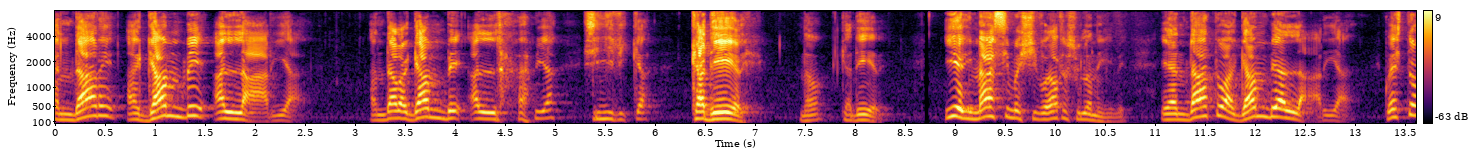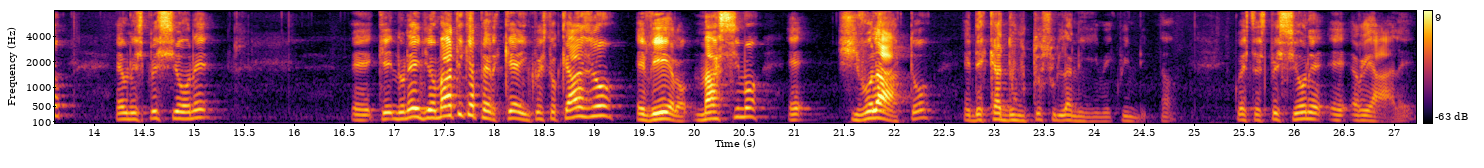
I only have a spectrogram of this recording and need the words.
Andare a gambe all'aria. Andare a gambe all'aria significa cadere, no? Cadere. Ieri Massimo è scivolato sulla neve, è andato a gambe all'aria. Questa è un'espressione eh, che non è idiomatica perché in questo caso è vero, Massimo è scivolato ed è caduto sulla neve, quindi no? questa espressione è reale.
